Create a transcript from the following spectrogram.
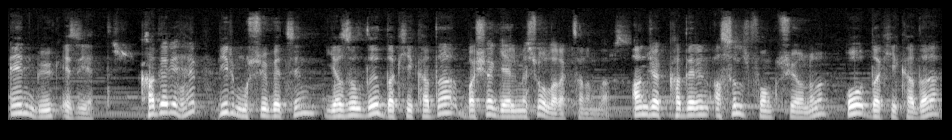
en büyük eziyettir. Kaderi hep bir musibetin yazıldığı dakikada başa gelmesi olarak tanımlarız. Ancak kaderin asıl fonksiyonu o dakikada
